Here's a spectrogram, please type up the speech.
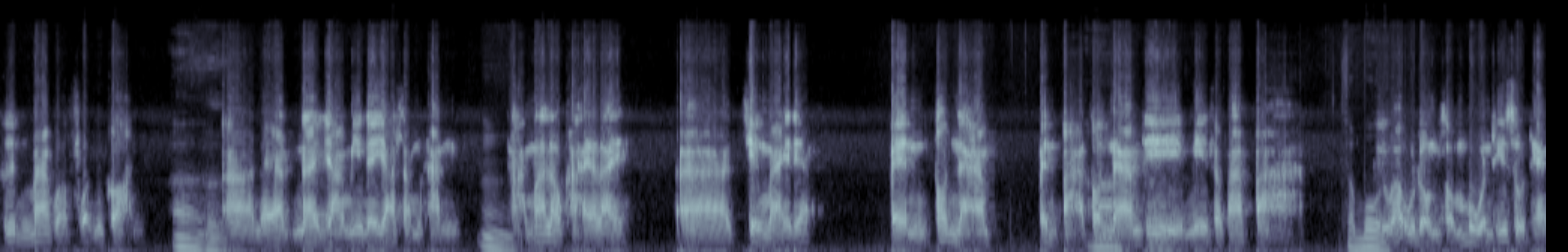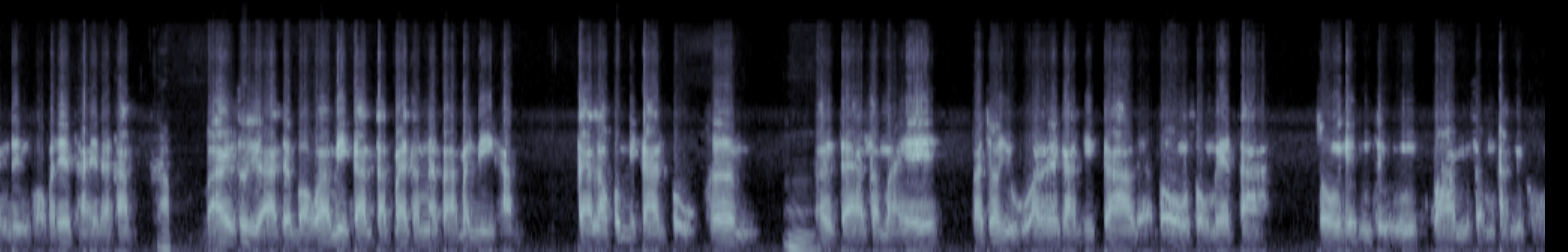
ขึ้นมากกว่าฝนก่อนเอออ่าในในอย่างมีนัยยะสำคัญอืมถามว่าเราขายอะไรอ่าเชียงใหม่เนี่ย เป็นต้นน้ำเป็นป่าต้นน้ำที่มีสภาพป่า สมบูรหณ์รือว่าอุดมสมบูรณ์ที่สุดแห่งหนึ่งของประเทศไทยนะครับ ครับ บางสื่ออาจจะบอกว่ามีการตัดไม้ทำลายป่ามันมีครับ แต่เราก็มีการปลูกเพิ่มอืมตั้งแต่สมัยพระเจ้าอยู่หัวรัชกาลที่เก้าเนี่ยพระองค์ทรงเมตตาทรงเห็นถึงความสำคัญของ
